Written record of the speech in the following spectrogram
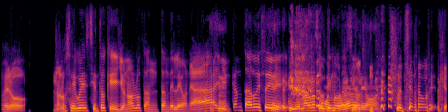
pero, no lo sé, güey, siento que yo no hablo tan, tan de León. Ay, bien cantado ese, Siento que yo no hablo como última de oración. León. Vete a la verga.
